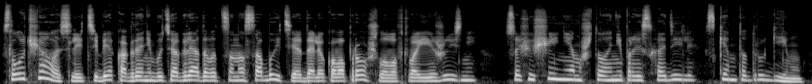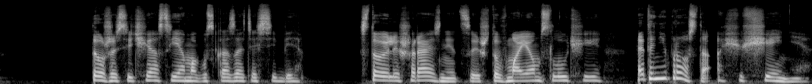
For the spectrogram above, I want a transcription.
Случалось ли тебе когда-нибудь оглядываться на события далекого прошлого в твоей жизни с ощущением, что они происходили с кем-то другим? Тоже сейчас я могу сказать о себе. С той лишь разницей, что в моем случае — это не просто ощущение,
